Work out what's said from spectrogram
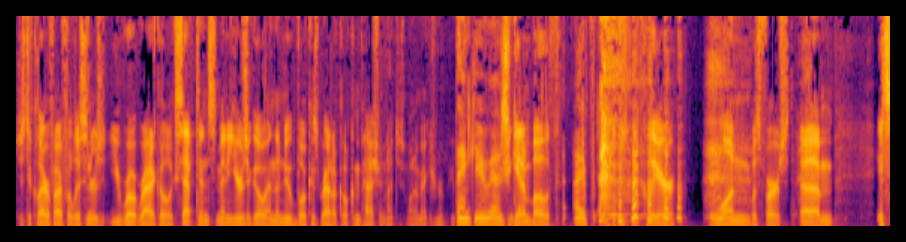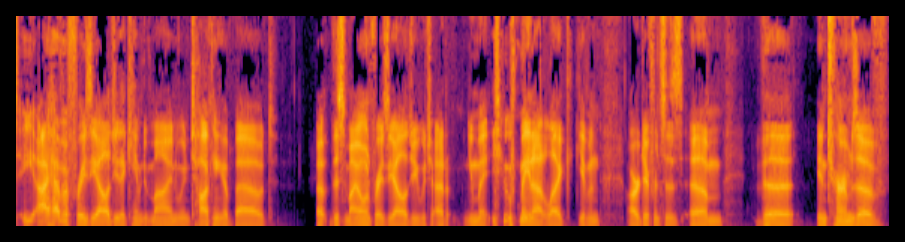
Just to clarify for listeners, you wrote Radical Acceptance many years ago, and the new book is Radical Compassion. I just want to make sure people Thank you. you should get them both. I, Just be clear, one was first. Um, it's I have a phraseology that came to mind when talking about uh, this is my own phraseology, which I, don't- you may you may not like, given our differences. Um, the in terms of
